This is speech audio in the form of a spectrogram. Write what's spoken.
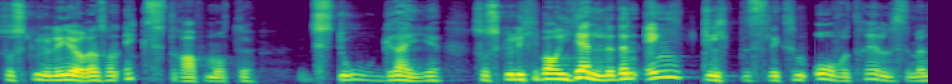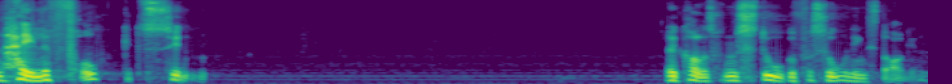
så skulle de gjøre en sånn ekstra på en måte, stor greie som skulle ikke bare gjelde den enkeltes liksom, overtredelse, men hele folkets synd. Det kalles for den store forsoningsdagen.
